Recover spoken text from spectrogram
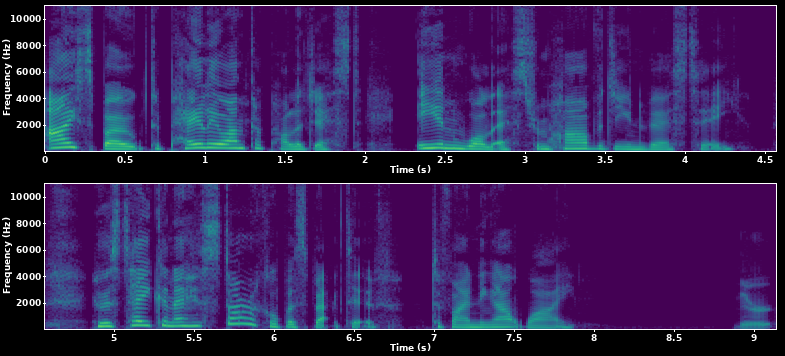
I spoke to paleoanthropologist Ian Wallace from Harvard University, who has taken a historical perspective to finding out why. There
